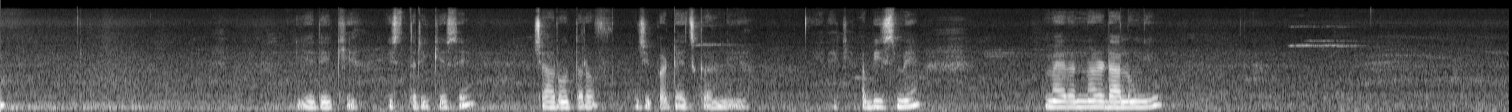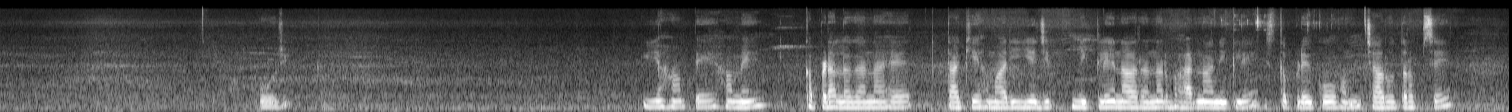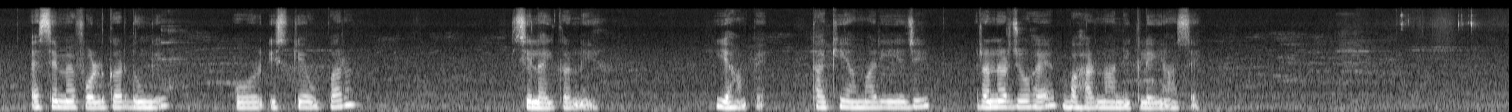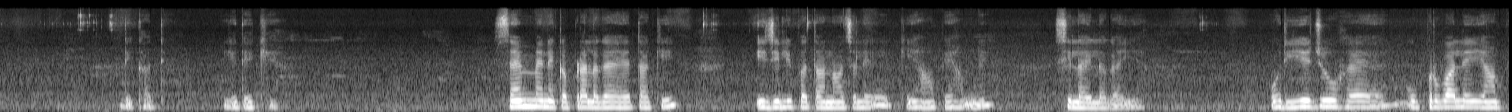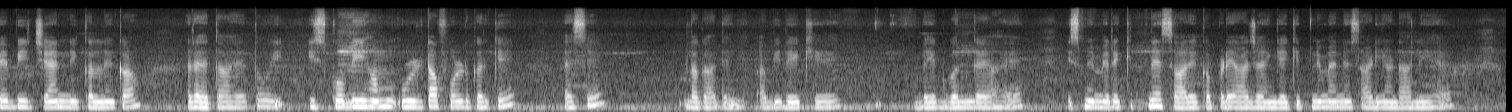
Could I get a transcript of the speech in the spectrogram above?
ये देखिए, इस तरीके से चारों तरफ़ जिप अटैच करनी है। देखिए अभी इसमें मैं रनर डालूँगी। और यहाँ पे हमें कपड़ा लगाना है ताकि हमारी ये जिप निकले, ना रनर बाहर ना निकले। इस कपड़े को हम चारों तरफ़ से ऐसे मैं फोल्ड कर दूँगी और इसके ऊपर सिलाई करनी है। यहाँ पे, ताकि हमारी ये जी रनर जो है, बाहर ना निकले यहाँ से। दिखा दिखाती ये देखिए। सेम मैंने कपड़ा लगाया है, ताकि इजीली पता ना चले कि यहाँ पे हमने सिलाई लगाई है। और ये जो है, ऊपर वाले यहाँ पे भी चैन निकलने का रहता है तो इसको भी हम उल्टा फोल्ड करके ऐसे लगा देंगे। अभी देखिए, बैग बन गया है। इसमें मेरे कितने सारे कपड़े आ जाएँगे, कितनी मैंने साड़ियाँ डाली है।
